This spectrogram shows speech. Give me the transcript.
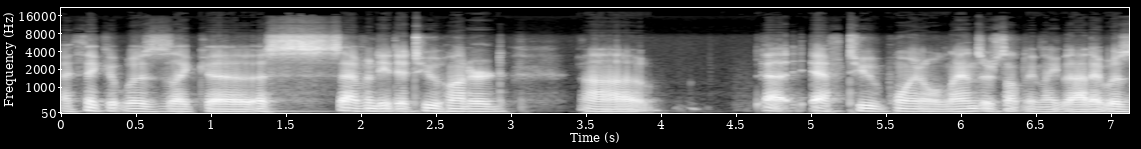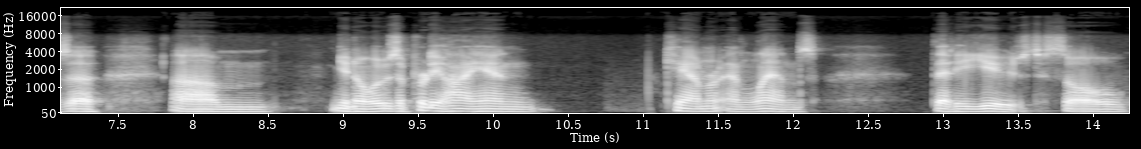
I think it was like a, a 70 to 200 uh, f2.0 lens or something like that. It was a, um, you know, it was a pretty high end camera and lens that he used. So,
